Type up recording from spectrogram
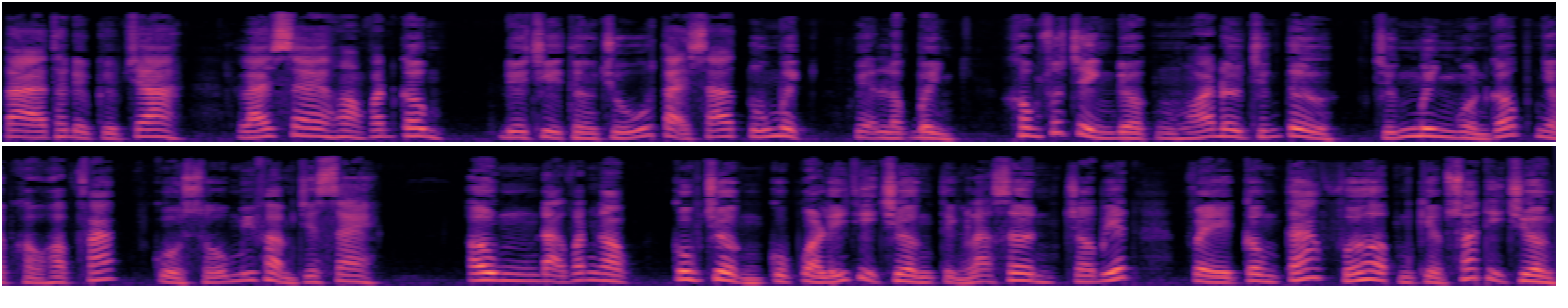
Tại thời điểm kiểm tra, lái xe Hoàng Văn Công, địa chỉ thường trú tại xã Tú Mịch, huyện Lộc Bình, không xuất trình được hóa đơn chứng từ chứng minh nguồn gốc nhập khẩu hợp pháp của số mỹ phẩm trên xe. Ông Đặng Văn Ngọc, Cục trưởng Cục Quản lý Thị trường tỉnh Lạng Sơn cho biết về công tác phối hợp kiểm soát thị trường,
